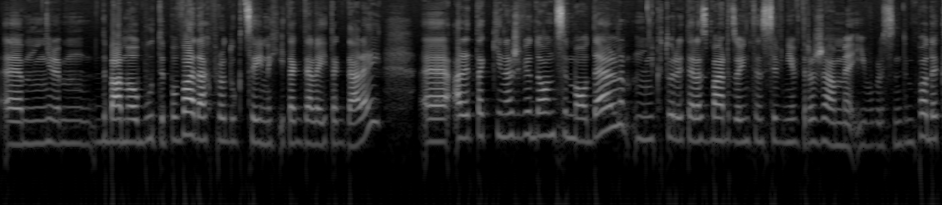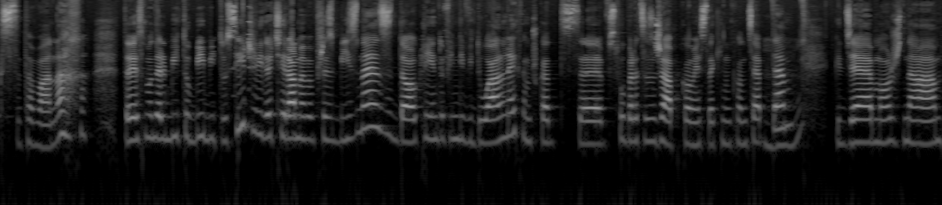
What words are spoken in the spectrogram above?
em, em, dbamy o buty po wadach produkcyjnych itd., itd., E, ale taki nasz wiodący model, który teraz bardzo intensywnie wdrażamy i w ogóle jestem tym podekscytowana, to jest model B2B, B2C, czyli docieramy poprzez biznes do klientów indywidualnych, na przykład współpraca z Żabką jest takim konceptem, Mhm. gdzie można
